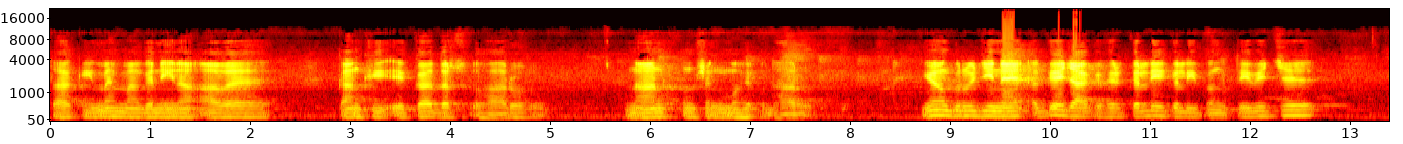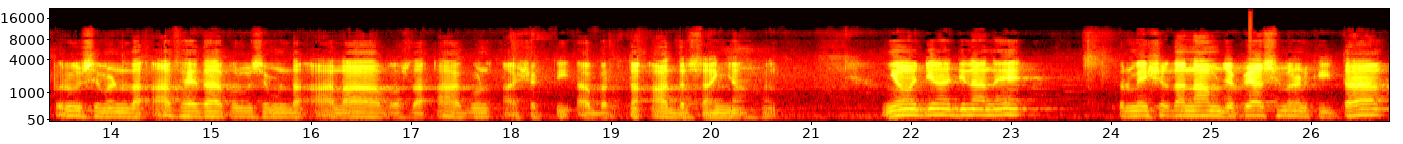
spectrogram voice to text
ਤਾਂ ਕਿ ਮਹਿਮਾ ਗਨੀ ਨਾ ਆਵੇ ਕਾਂਖੀ ਏਕਾ ਦਰਸ ਤੁਹਾਰੋ ਨਾਨਕ ਤੁਮ ਸੰਗ ਮੋਹਿ ਉਧਾਰੋ ਇਉਂ ਗੁਰੂ ਜੀ ਨੇ ਅੱਗੇ ਜਾ ਕੇ ਫਿਰ ਕੱਲੀ ਕੱਲੀ ਪੰਕਤੀ ਵਿੱਚ ਪ੍ਰਭੂ ਸਿਮਰਨ ਦਾ ਆ ਫਾਇਦਾ ਪ੍ਰਭੂ ਸਿਮਰਨ ਦਾ ਆ ਲਾਭ ਉਸ ਦਾ ਆ ਗੁਣ ਆ ਸ਼ਕਤੀ ਆ ਵਰਤਾਂ ਆ ਦਰਸਾਈਆਂ ਹਨ। ਇਉਂ ਜਿਨ੍ਹਾਂ ਜਿਨ੍ਹਾਂ ਨੇ ਪਰਮੇਸ਼ਰ ਦਾ ਨਾਮ ਜਪਿਆ, ਸਿਮਰਨ ਕੀਤਾ,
